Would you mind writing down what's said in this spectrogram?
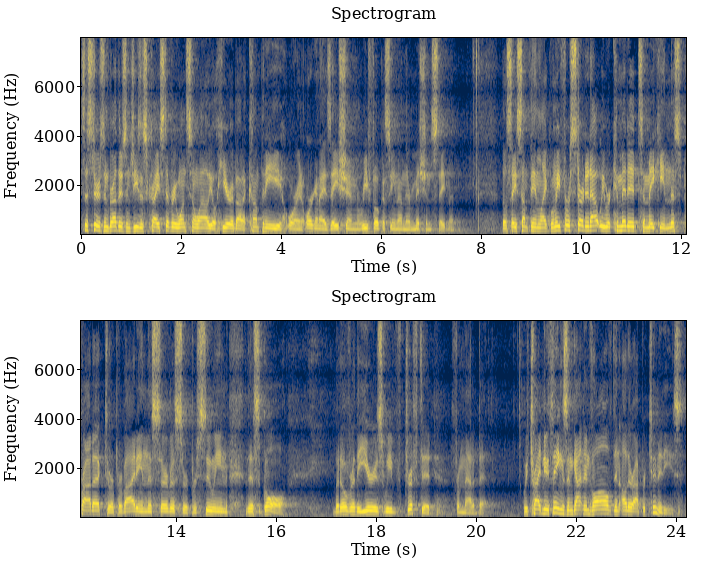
Sisters and brothers in Jesus Christ, every once in a while you'll hear about a company or an organization refocusing on their mission statement. They'll say something like, When we first started out, we were committed to making this product or providing this service or pursuing this goal. But over the years, we've drifted from that a bit. We've tried new things and gotten involved in other opportunities.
